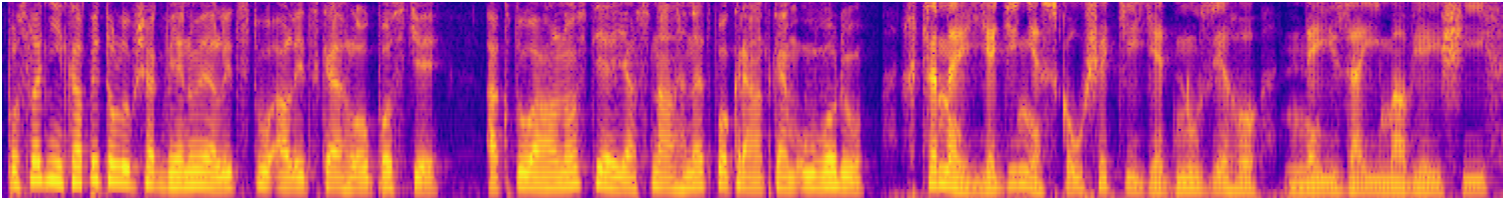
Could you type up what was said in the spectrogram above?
Poslední kapitolu však věnuje lidstvu a lidské hlouposti. Aktuálnost je jasná hned po krátkém úvodu. Chceme jedině zkoušeti jednu z jeho nejzajímavějších,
